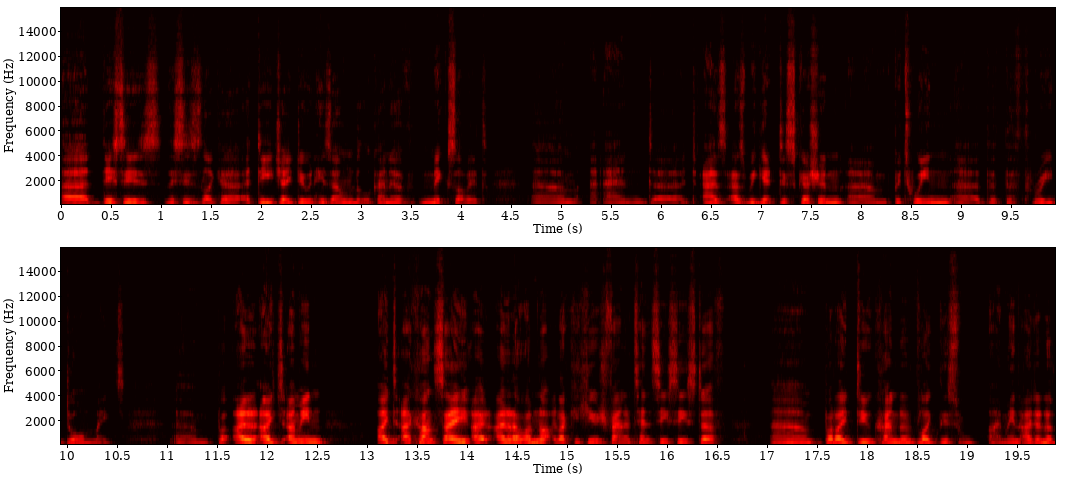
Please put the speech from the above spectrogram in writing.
Uh, this is this is like a, a DJ doing his own little kind of mix of it. Um, and uh, as as we get discussion um, between uh, the the three dorm mates, um, but I, I I mean, I, I can't say I, I don't know I'm not like a huge fan of 10cc stuff, um, but I do kind of like this. I mean I don't know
